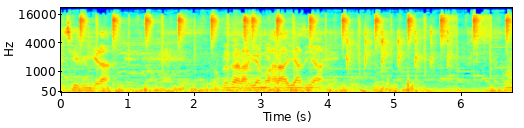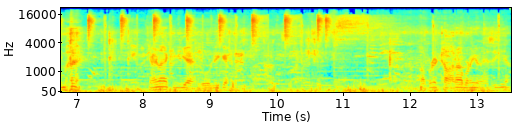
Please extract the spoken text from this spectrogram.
ਇੱਥੇ ਵੀ ਜਿਹੜਾ ਕਿਉਂਕਿ ਦਾ ਰਾਜਿਆਂ ਮਹਾਰਾਜਿਆਂ ਦੀਆਂ। ਹੁਣ ਮੈਂ ਕਹਿਣਾ ਕੀ ਹੈ ਲੋੜ ਨਹੀਂ ਕਹਿਣ। ਆਪਣੇ 18 ਬਣੇ ਹੋਏ ਸੀਗੀਆਂ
